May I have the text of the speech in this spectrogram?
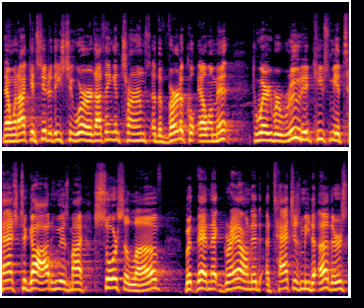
Now, when I consider these two words, I think in terms of the vertical element to where we're rooted keeps me attached to God, who is my source of love. But then that grounded attaches me to others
